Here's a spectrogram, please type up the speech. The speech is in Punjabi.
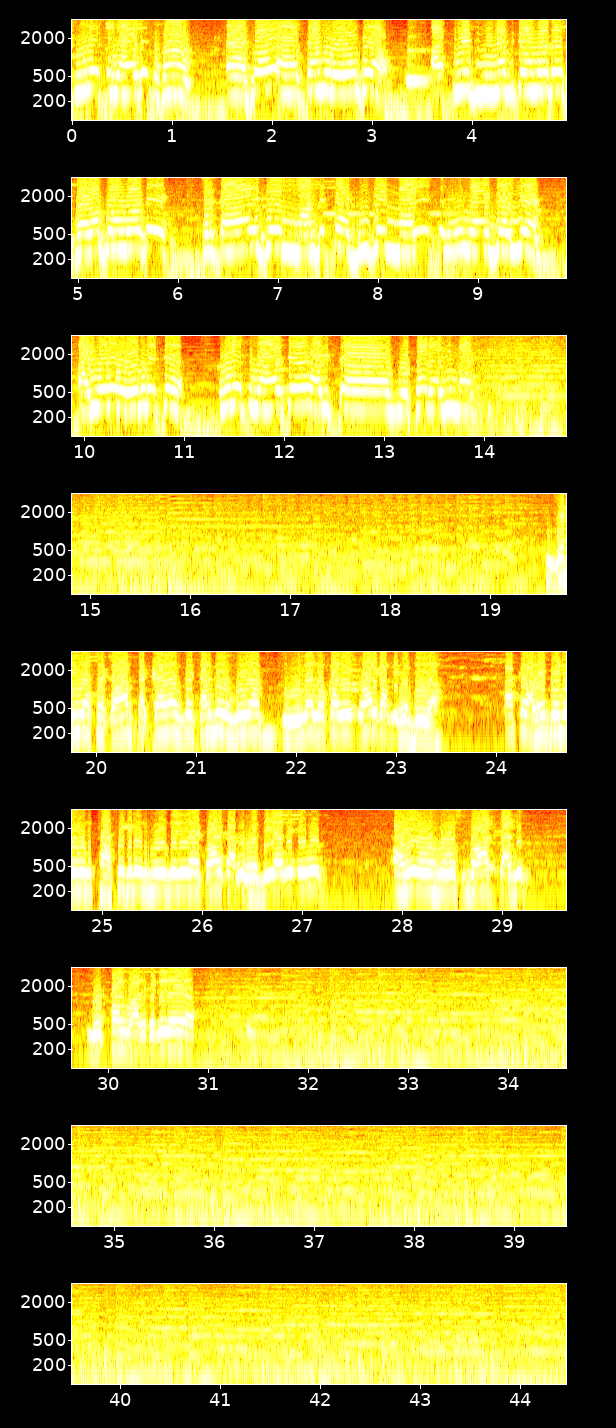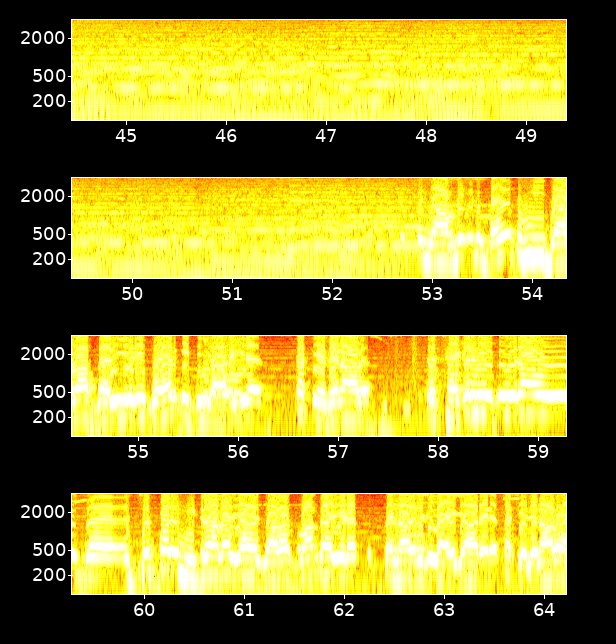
ਪੂਰੇ ਪੰਜਾਬ ਦੇ ਕਿਸਾਨ ਐਸਾ ਐਸਾ ਨੂੰ ਰੋਣ ਤੇ ਆਪਣੀਆਂ ਜ਼ਮੀਨਾਂ ਬਚਾਉਣ ਤੇ ਫੈਲਾ ਬਚਾਉਣ ਤੇ ਸਰਕਾਰ ਜੋ ਮੰਦ ਭਾਗੀ ਦੇ ਮਾਰੇ ਕਾਨੂੰਨ ਲੈ ਕੇ ਆਈ ਹੈ, ਆਈ ਉਹਦੇ ਵਿਰੋਧ ਵਿੱਚ ਪੂਰੇ ਪੰਜਾਬ 'ਚ ਅੱਜ ਮੋਟਾ ਰੈਲੀ ਮਾਰਚ ਜਿਹੜੀ ਆ ਸਰਕਾਰ ਧੱਕਾ ਦਾ ਉੱਤੇ ਚੜ੍ਹਦੀ ਹੁੰਦੀ ਆ, ਜ਼ਮੀਨਾਂ ਲੋਕਾਂ ਦੀ ਇਕਵਾਰ ਕਰਦੀ ਫਿਰਦੀ ਆ। ਆ ਘਰਾਲੇ ਪਿੰਡ ਵਿੱਚ 88 ਕਿਲੋ ਜ਼ਮੀਨ ਜਿਹੜੀ ਆ ਇਕਵਾਰ ਕਰਦੀ ਫਿਰਦੀ ਆ, ਤੇ ਇਹਨੂੰ ਅਸੀਂ ਉਸ ਰੋਸ ਬਾਸ ਕਰ ਮੋਟਰਸਾਈਕਲ ਮਾਰ ਕੱਢ ਰਹੇ ਆ ਪੰਜਾਬ ਦੇ ਵਿੱਚ ਬਹੁਤ ਹੀ ਜ਼ਿਆਦਾ ਪੈਲੀ ਜਿਹੜੀ ਬੋਇਰ ਕੀਤੀ ਜਾ ਰਹੀ ਹੈ। ਧੱਕੇ ਦੇ ਨਾਲ। ਤੇ ਸਾਈਕਲ ਨਹੀਂ ਜਿਹੜਾ ਉਹ ਚਿਪ ਵਾਲੇ ਮੀਟਰਾਂ ਦਾ ਜ਼ਿਆਦਾ ਸੰਬੰਧ ਹੈ ਜਿਹੜੇ ਪਿੰਡਾਂ ਦੇ ਵਿੱਚ ਲਾਏ ਜਾ ਰਹੇ ਨੇ ਧੱਕੇ ਦੇ ਨਾਲ।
